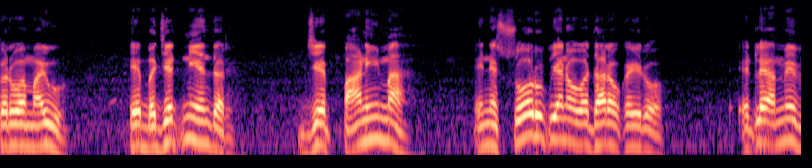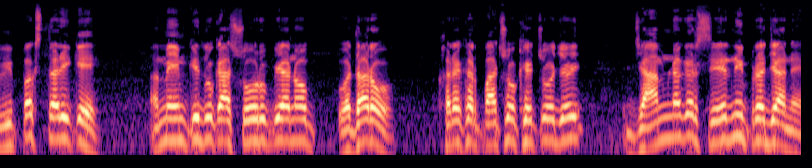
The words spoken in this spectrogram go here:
કરવામાં આવ્યું, એ બજેટની અંદર જે પાણીમાં એને સો રૂપિયાનો વધારો કર્યો, એટલે અમે વિપક્ષ તરીકે અમે એમ કીધું કે આ સો રૂપિયાનો વધારો ખરેખર પાછો ખેંચવો જોઈએ. જામનગર શહેરની પ્રજાને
